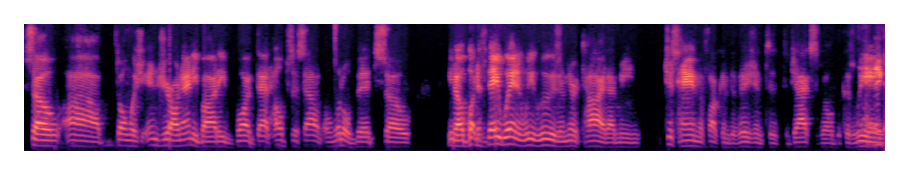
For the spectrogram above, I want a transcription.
So uh, don't wish injury on anybody, but that helps us out a little bit. So, you know, but if they win and we lose and they're tied, I mean, just hand the fucking division to, to Jacksonville because we yeah, ain't.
